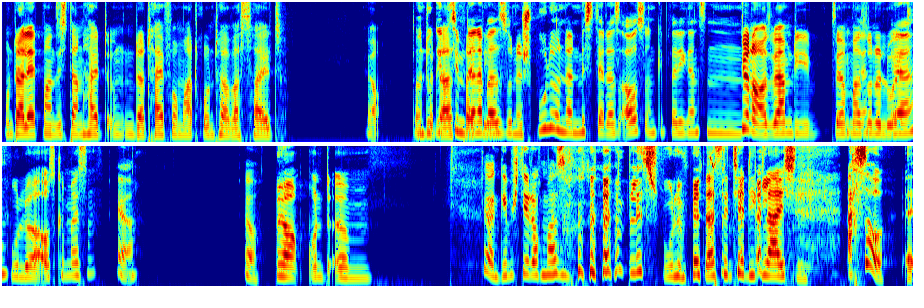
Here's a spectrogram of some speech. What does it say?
Und da lädt man sich dann halt irgendein Dateiformat runter, was halt, ja. Und du gibst ihm dann aber so eine Spule und dann misst er das aus und gibt da die ganzen. Genau, also wir haben die, wir haben mal Okay, so eine ja. Lorenz-Spule ausgemessen. Ja. Ja. Ja, und ähm, Ja, dann gebe ich dir doch mal so eine Bliss-Spule mit. das sind ja die gleichen. Ach so, äh,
